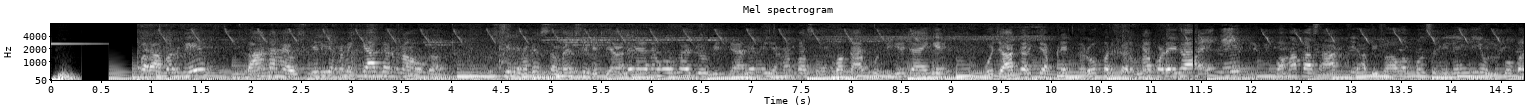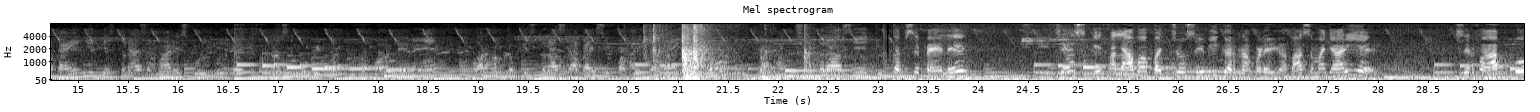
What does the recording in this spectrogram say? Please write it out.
बराबर में लाना है, उसके लिए हमें क्या करना होगा? उसके लिए हमें समय से विद्यालय आना होगा। जो विद्यालय में यहाँ पास होमवर्क आपको दिए जाएँगे, वो जा करके अपने घरों पर करना पड़ेगा। आएँगे, वहाँ पास आपके अभिभावकों से मिलेंगे, उनको बताएँगे किस तरह से हमारे स्कूल खुल गए, किस तरह से कोविड पर प्रोटोकॉल ले रहे हैं, और हम लोग किस तरह से आप ऐसी पढ़ाई करवाएँगे। जो अच्छी तरह से सबसे पहले टीचर्स के अलावा बच्चों से भी करना पड़ेगा। बात समझ आ रही है? सिर्फ़ आपको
